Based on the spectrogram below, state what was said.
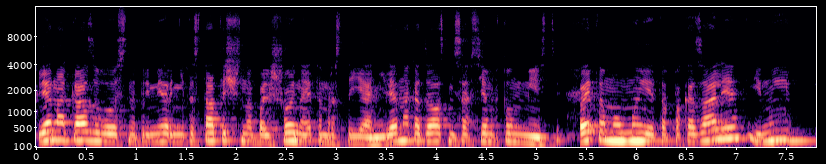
Или она оказывалась, например, недостаточно большой на этом расстоянии, или она оказалась не совсем в том месте. Поэтому мы это показали, и мы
